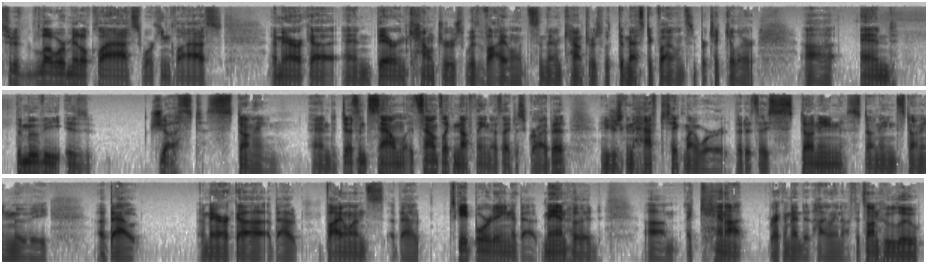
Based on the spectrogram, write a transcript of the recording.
sort of lower middle class, working class America, and their encounters with violence and their encounters with domestic violence in particular. Uh, and the movie is just stunning. And it doesn't sound it sounds like nothing as i describe it. And you're just going to have to take my word that it's a stunning stunning stunning movie about america about violence about skateboarding about manhood. Um, i cannot recommend it highly enough. It's on hulu.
